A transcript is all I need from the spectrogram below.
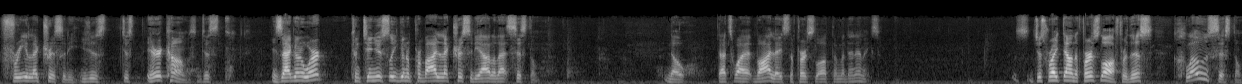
Free electricity. You just, just here it comes. Just, is that going to work? Continuously going to provide electricity out of that system? No. That's why it violates the first law of thermodynamics. Just write down the first law for this closed system,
